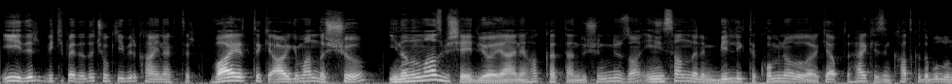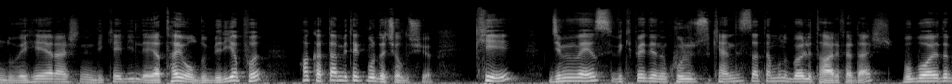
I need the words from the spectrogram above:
iyidir. Wikipedia'da çok iyi bir kaynaktır. Wired'daki argüman da şu. inanılmaz bir şey diyor. Yani hakikaten düşündüğünüz zaman insanların birlikte komünal olarak yaptığı, herkesin katkıda bulunduğu ve hiyerarşinin dikey değil de yatay olduğu bir yapı hakikaten bir tek burada çalışıyor. Ki Jimmy Wales Wikipedia'nın kurucusu kendisi zaten bunu böyle tarif eder. Bu bu arada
